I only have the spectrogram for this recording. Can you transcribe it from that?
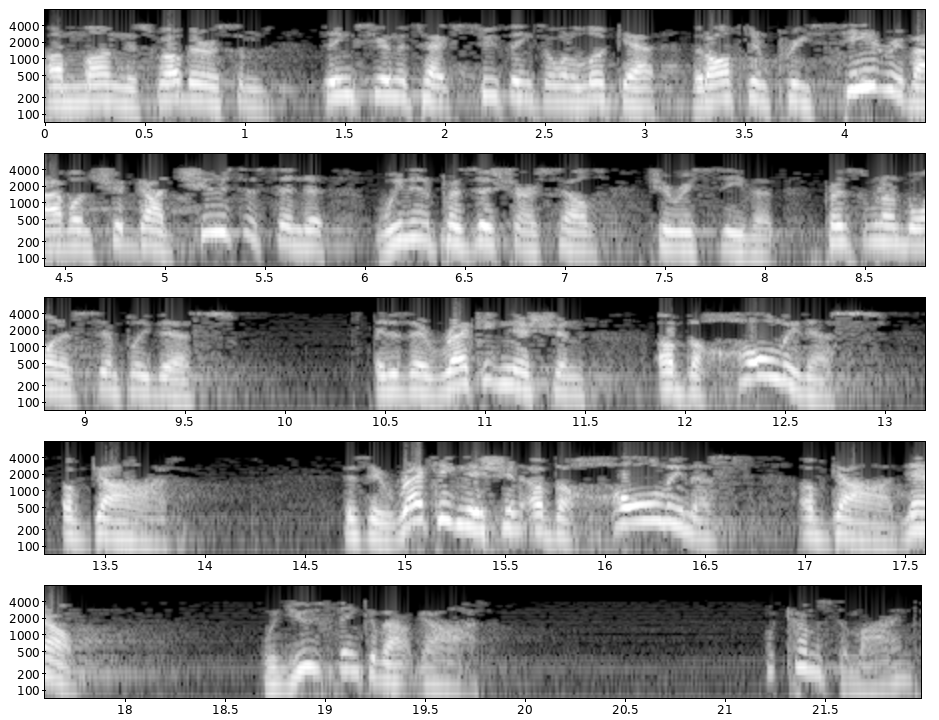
among us? Well, there are some things here in the text, two things I want to look at that often precede revival, and should God choose to send it, we need to position ourselves to receive it. Principle number one is simply this it is a recognition of the holiness of God. It is a recognition of the holiness of God. Now, when you think about God, what comes to mind?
